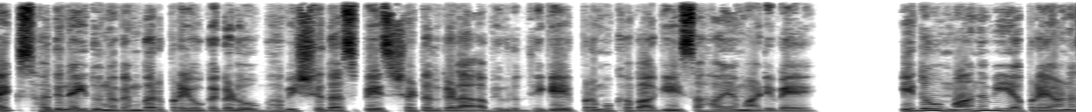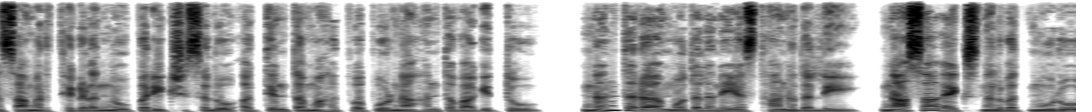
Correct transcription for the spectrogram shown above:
ಎಕ್ಸ್ ಹದಿನೈದು ನವೆಂಬರ್ ಪ್ರಯೋಗಗಳು ಭವಿಷ್ಯದ ಸ್ಪೇಸ್ ಶಟಲ್ಗಳ ಅಭಿವೃದ್ಧಿಗೆ ಪ್ರಮುಖವಾಗಿ ಸಹಾಯ ಮಾಡಿವೆ. ಇದು ಮಾನವೀಯ ಪ್ರಯಾಣ ಸಾಮರ್ಥ್ಯಗಳನ್ನು ಪರೀಕ್ಷಿಸಲು ಅತ್ಯಂತ ಮಹತ್ವಪೂರ್ಣ ಹಂತವಾಗಿತ್ತು. ನಂತರ ಮೊದಲನೆಯ ಸ್ಥಾನದಲ್ಲಿ ನಾಸಾ ಎಕ್ಸ್ ನಲವತ್ಮೂರು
